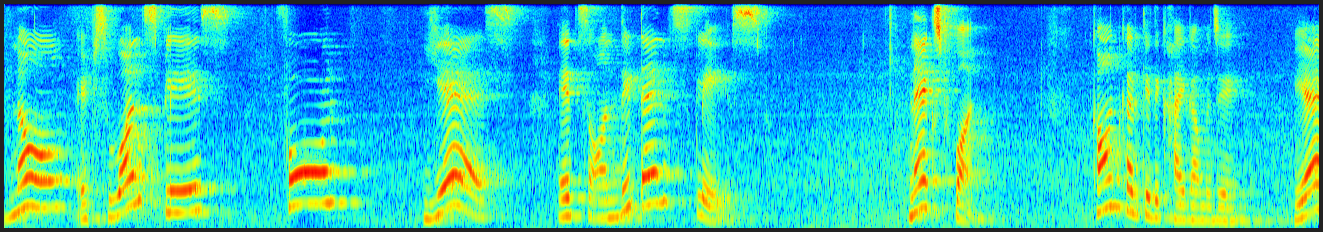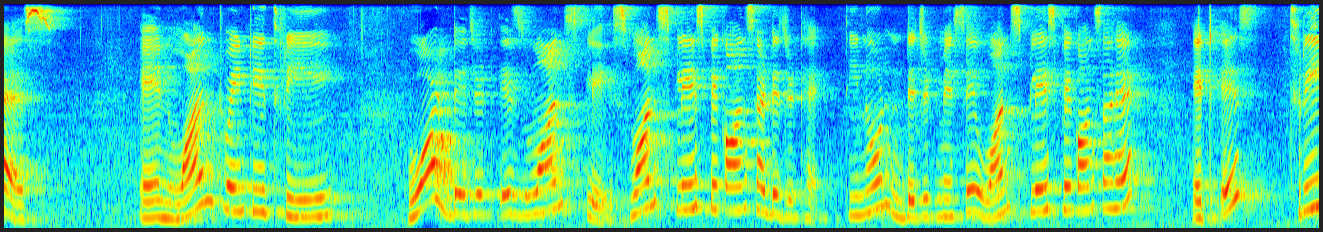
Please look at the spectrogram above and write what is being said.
no it's ones place four yes it's on the tens place next one कौन करके दिखाएगा मुझे? Yes in 123 what digit is ones place ones place पे कौन सा डिजिट है? तीनों डिजिट में से वंस प्लेस पे कौन सा है? It is three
